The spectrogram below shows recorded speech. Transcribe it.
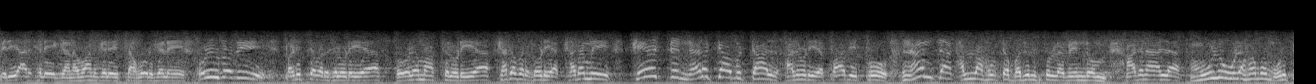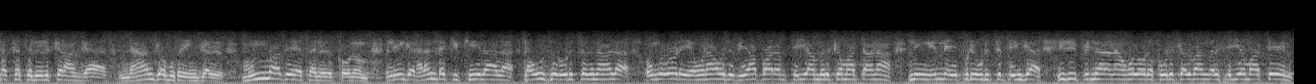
பெரியார்களே கனவான்களே சகோதர்களே சொல்வது படித்தவர்களுடைய உலமாக்களுடைய கதவர்களுடைய கடமை கேட்டு நடக்காவிட்டால் அதனுடைய பாதிப்பு நாம் தான் அல்லாஹூட்ட பதில் சொல்ல வேண்டும். அதனால முழு உலகமும் ஒரு பக்கத்தில் இருக்கிறாங்க. நாங்க முறைங்கள் முன்மாதிரியத்தான் இருக்கணும். நீங்க கரண்டைக்கு கீழால டவுசர் உடுத்ததுனால உங்களோட எவனாவது வியாபாரம் செய்யாம இருக்க மாட்டானா? நீங்க என்ன எப்படி உடுத்துட்டீங்க? இது பின்னால நான் உங்களோட கொடுக்கல் வாங்கல் செய்ய மாட்டேன்.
